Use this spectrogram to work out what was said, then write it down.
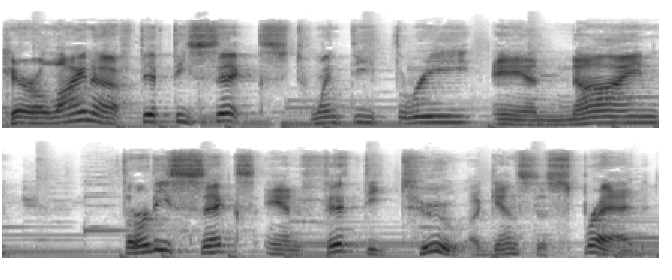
Carolina 56, 23 and 9, 36 and 52 against the spread.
